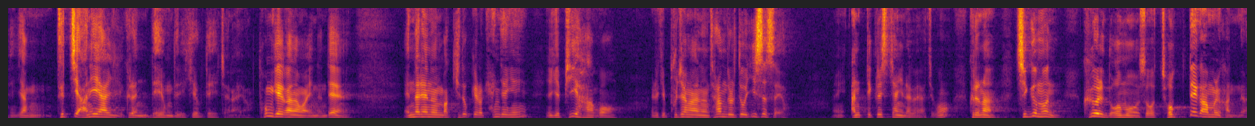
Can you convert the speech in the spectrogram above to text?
그냥 듣지 아니해야 할 그런 내용들이 기록되어 있잖아요. 통계가 나와 있는데 옛날에는 막 기독교를 굉장히 이게 비하하고 이렇게 부정하는 사람들도 있었어요. 안티 크리스찬이라고 해가지고 그러나 지금은 그걸 넘어서 적대감을 갖는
